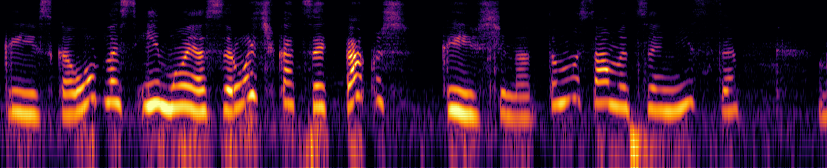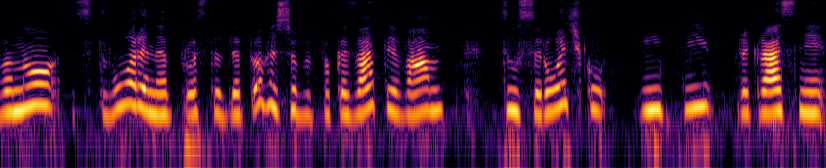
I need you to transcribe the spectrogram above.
Київська область, і моя сорочка це також Київщина. Тому саме це місце воно створене просто для того, щоб показати вам цю сорочку і ці прекрасні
